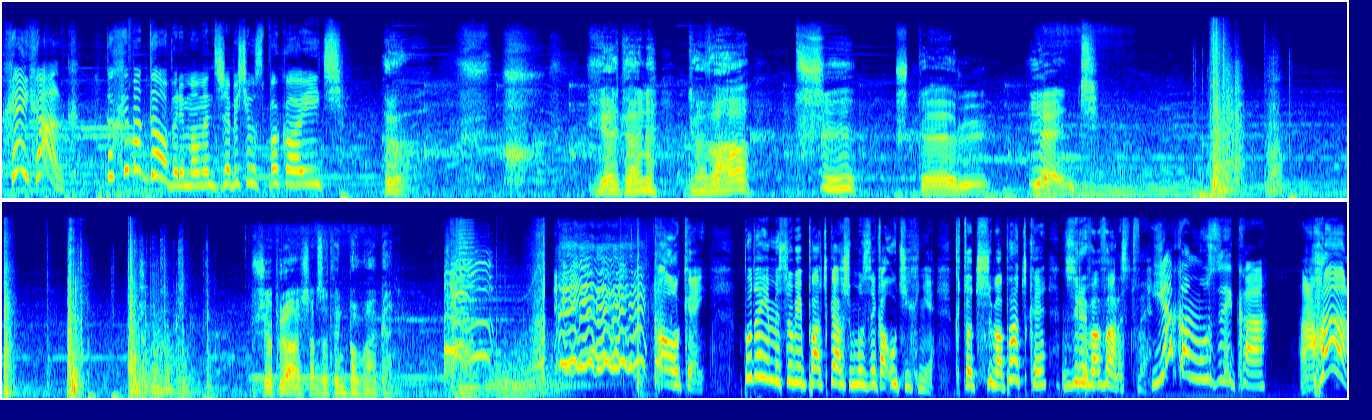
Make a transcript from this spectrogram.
Hej, Hulk! To chyba dobry moment, żeby się uspokoić. Jeden, dwa, trzy, cztery, pięć. Przepraszam za ten bałagan. Okej, podajemy sobie paczkę, aż muzyka ucichnie. Kto trzyma paczkę, zrywa warstwę. Jaka muzyka? Aha!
